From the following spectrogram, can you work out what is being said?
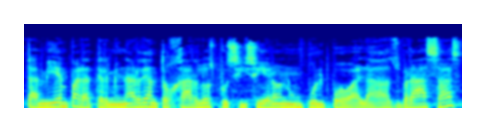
También para terminar de antojarlos, pues hicieron un pulpo a las brasas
